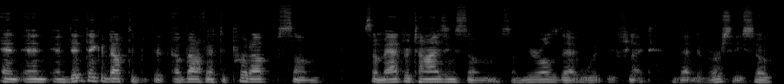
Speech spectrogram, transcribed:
and and and didn't think enough to, about that to put up some some advertising, some some murals that would reflect that diversity. So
